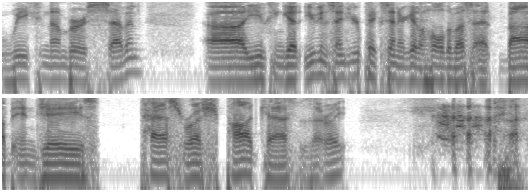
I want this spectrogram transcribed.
week number seven. Uh, you can get you can send your picks in or get a hold of us at Bob and Jay's Pass Rush Podcast. Is that right?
